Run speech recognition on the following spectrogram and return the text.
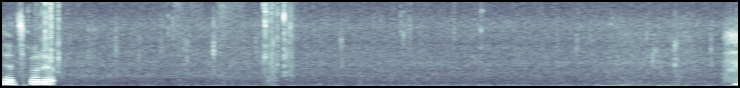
That's about it.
